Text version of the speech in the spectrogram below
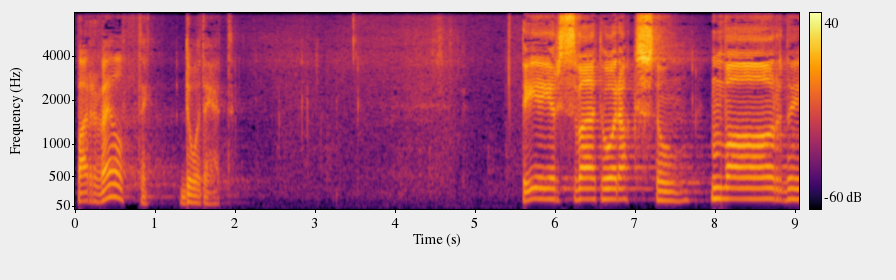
par velti dodiet. Tie ir svēto rakstu vārdi.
